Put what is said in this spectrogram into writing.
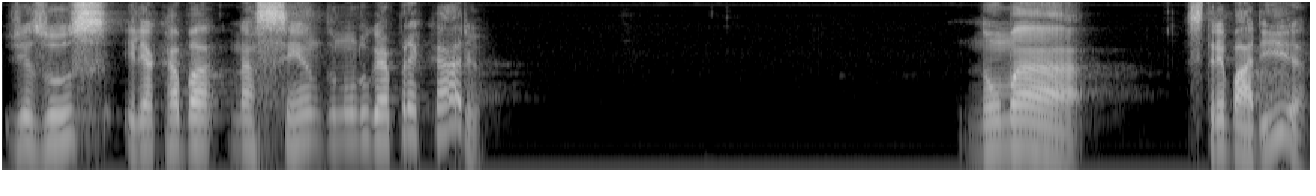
Jesus ele acaba nascendo num lugar precário, numa estrebaria,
